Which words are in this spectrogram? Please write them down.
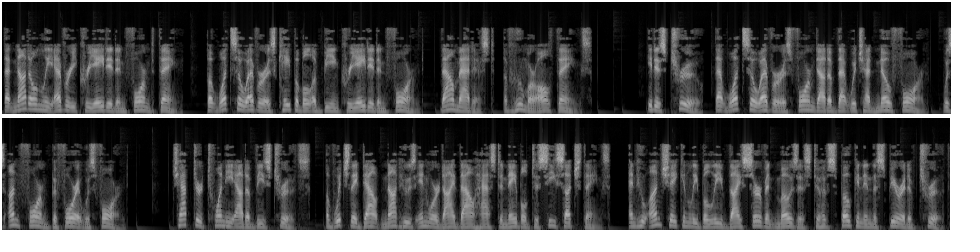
that not only every created and formed thing, but whatsoever is capable of being created and formed, thou madest, of whom are all things. It is true, that whatsoever is formed out of that which had no form, was unformed before it was formed. Chapter 20 Out of these truths, of which they doubt not whose inward eye thou hast enabled to see such things, and who unshakenly believe thy servant Moses to have spoken in the spirit of truth.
